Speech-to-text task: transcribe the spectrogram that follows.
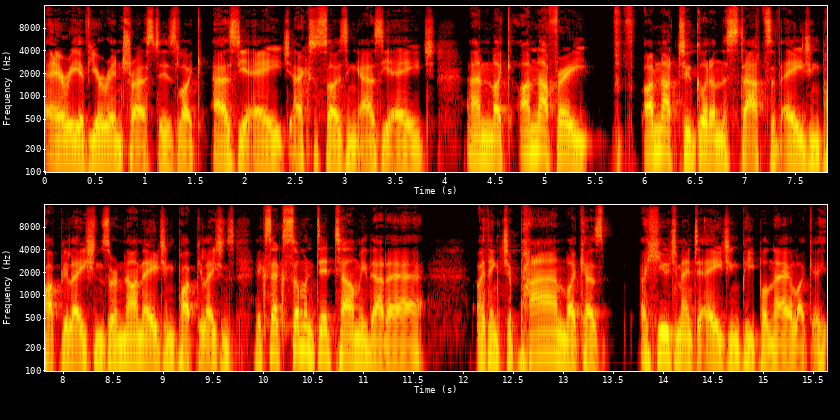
area of your interest is like as you age, exercising as you age. And like, I'm not very, I'm not too good on the stats of aging populations or non aging populations, except someone did tell me that uh, I think Japan like has a huge amount of aging people now, like a,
